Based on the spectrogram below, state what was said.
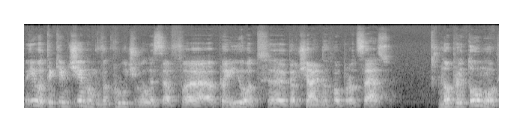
І от таким чином викручувалися в е, період е, навчального процесу. Но при тому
